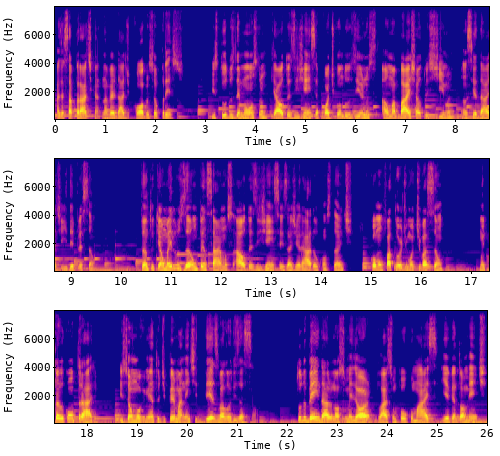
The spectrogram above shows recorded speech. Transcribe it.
mas essa prática, na verdade, cobra o seu preço. Estudos demonstram que a autoexigência pode conduzir-nos a uma baixa autoestima, ansiedade e depressão. Tanto que é uma ilusão pensarmos a autoexigência exagerada ou constante como um fator de motivação. Muito pelo contrário, isso é um movimento de permanente desvalorização. Tudo bem dar o nosso melhor, doar-se um pouco mais e, eventualmente,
